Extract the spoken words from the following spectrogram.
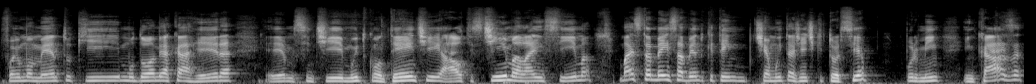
foi um momento que mudou a minha carreira, eu me senti muito contente, a autoestima lá em cima, mas também sabendo que tem, tinha muita gente que torcia por mim em casa,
